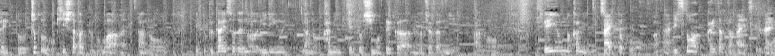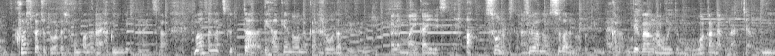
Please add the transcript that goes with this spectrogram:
えっとちょっとお聞きしたかったのは、はい。あのえっと舞台袖の入り口あの上手と下手かどちらかに、A4 の紙にずらっとこう、あのはい。リストが書いてあったんですけれども、はい。はい。詳しくはちょっと私本番の確認できてないんですが、マーさんが作った出はけのなんか表だというふうに、あれ毎回ですね。あそうなんですか、はい。それはあのスバルの時からも。出番が多いともう分かんなくなっちゃうんで、ん。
